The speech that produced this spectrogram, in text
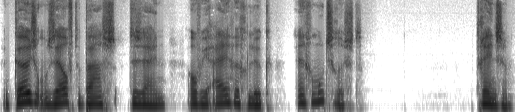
Een keuze om zelf de baas te zijn over je eigen geluk en gemoedsrust. Train ze.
